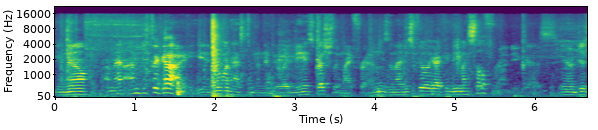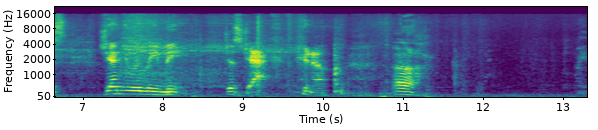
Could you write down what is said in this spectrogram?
You know, I mean, I'm just a guy. You know, no one has to manipulate me, especially my friends, and I just feel like I can be myself around you guys. You know, just genuinely me, just Jack. You know. Ugh. Wait.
